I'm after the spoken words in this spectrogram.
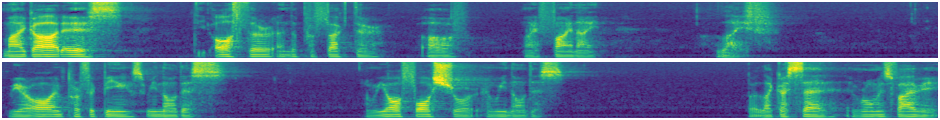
My God is the author and the perfecter of my finite life. We are all imperfect beings, we know this. And we all fall short, and we know this. But like I said in Romans 5 8,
